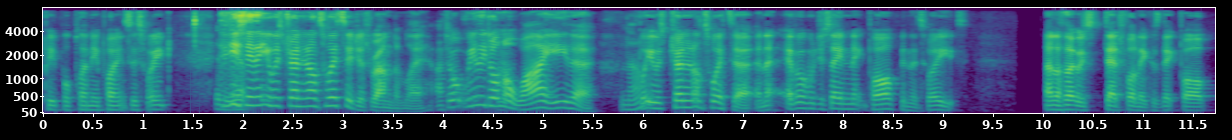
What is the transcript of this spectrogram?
people plenty of points this week. Did you see that he was trending on Twitter just randomly? I don't really don't know why either, No. but he was trending on Twitter, and everyone was just saying Nick Pope in the tweets, and I thought it was dead funny because Nick Pope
